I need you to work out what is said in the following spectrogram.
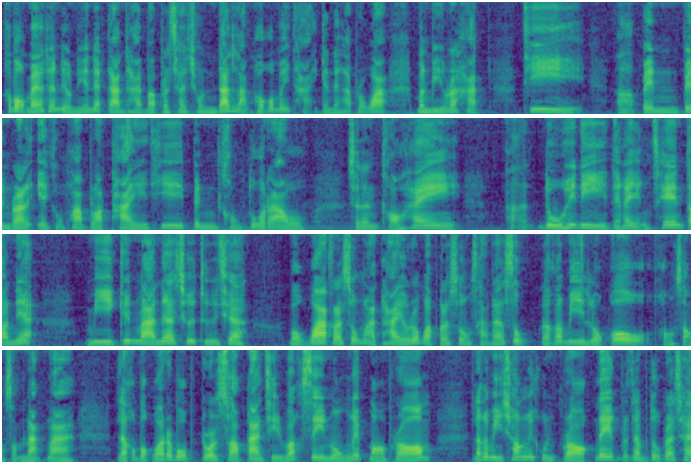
เขาบอกแม้ท่านเดี๋ยวนี้ในการถ่ายบัตรประชาชนด้านหลังเขาก็ไม่ถ่ายกันนะคะเพราะว่ามันมีรหัสที่เป็นเป็นรายละเอียดของความปลอดภัยที่เป็นของตัวเรา ฉะนั้นขอให้ดูให้ดีนะคะอย่างเช่น ตอนนี้มีขึ้นมาเนื้อชื่อถือเชียบอกว่ากระทรวงมหาดไทยร่วมกับกระทรวงสาธารณสุข แล้วก็มีโลโก้ของสองสำนักมา แล้วก็บอกว่าระบบตรวจสอบการฉีดวัคซีนวงเล็บหมอพร้อม แล้วก็มีช่องให้คุณกรอกเลขประจำตัวประชา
